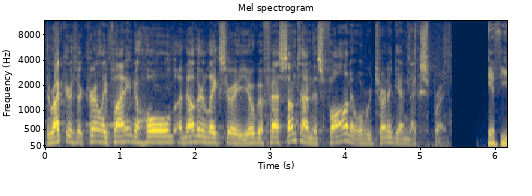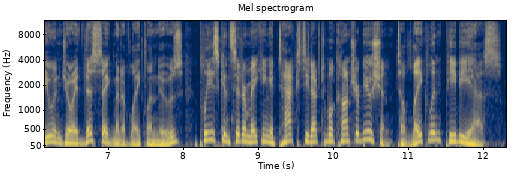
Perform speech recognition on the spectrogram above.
The Ruttgers are currently planning to hold another Lakes Area Yoga Fest sometime this fall and it will return again next spring. If you enjoyed this segment of Lakeland News, please consider making a tax-deductible contribution to Lakeland PBS.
